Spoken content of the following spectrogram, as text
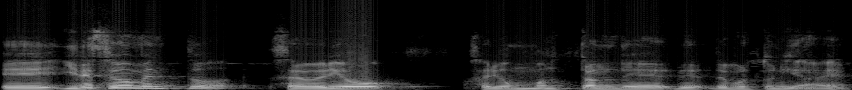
Eh, y en ese momento se abrió, se un montón de, oportunidades.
